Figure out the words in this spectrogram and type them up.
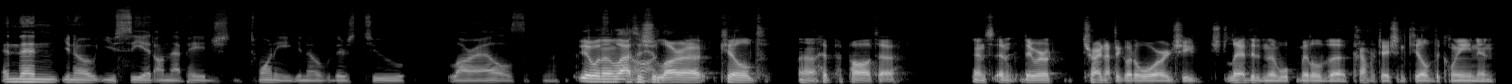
And then you know you see it on that page twenty. You know, there's two Lara L's. Like, Yeah, well, in the last going issue. Lara killed uh, Hip- Hippolyta, and, and they were trying not to go to war, and she landed in the middle of the confrontation, killed the queen, and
